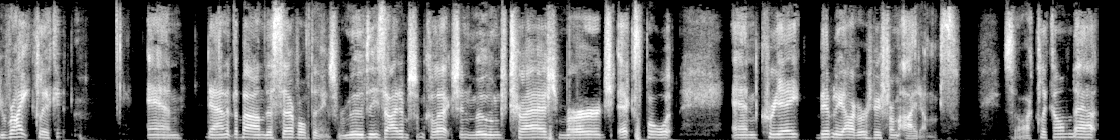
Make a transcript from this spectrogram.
You right-click it, and down at the bottom there's several things. Remove these items from collection, move them to trash, merge, export, and create bibliography from items. So I click on that,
